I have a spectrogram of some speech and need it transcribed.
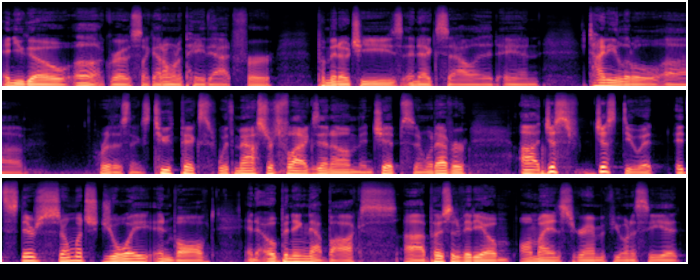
and you go, "Oh, gross! Like I don't want to pay that for pimento cheese and egg salad and tiny little uh, what are those things? Toothpicks with Masters flags in them and chips and whatever." Uh, just just do it. It's there's so much joy involved in opening that box. Uh, I posted a video on my Instagram if you want to see it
